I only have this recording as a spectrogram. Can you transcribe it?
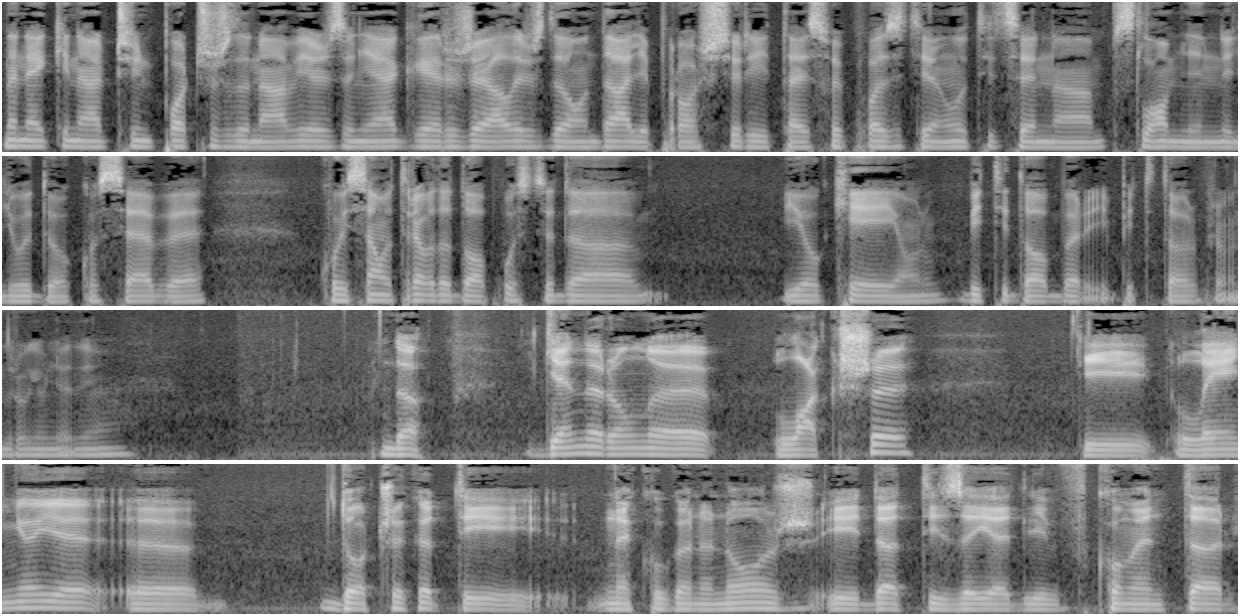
na neki način počneš da navijaš za njega jer želiš da on dalje proširi taj svoj pozitivan uticaj na slomljene ljude oko sebe koji samo treba da dopuste da je okej okay, on biti dobar i biti dobar prema drugim ljudima. Da. Generalno je lakše i lenjo je e, dočekati nekoga na nož i dati zajedljiv komentar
